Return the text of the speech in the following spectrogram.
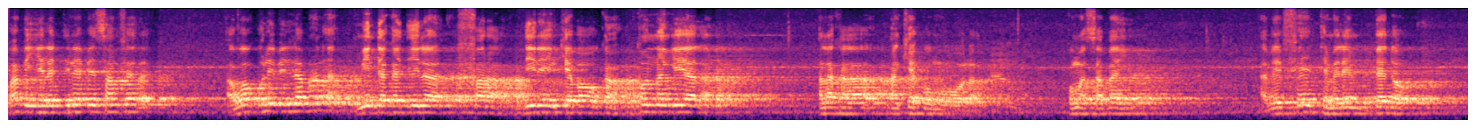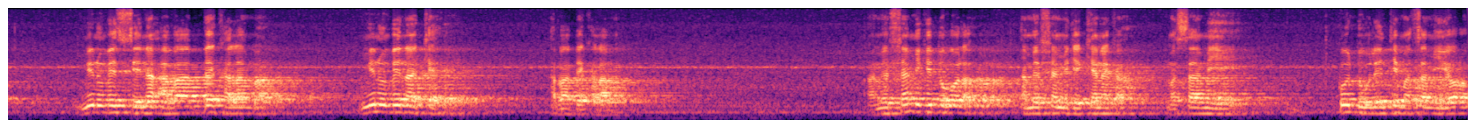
ko a bɛ yɛlɛ diinɛ bɛ sanfɛ dɛ awa o le bɛ laban dɛ min da ka di la fara diinɛ in kɛbaaw kan kɔnɔnangeya la ala ka an kɛ o mɔgɔw la o ma saba in a bɛ fɛn tɛmɛlen bɛɛ dɔn minnu bɛ sen na a b'a bɛɛ kalama. Minnu bɛ na kɛ a b'a bɛɛ kalama. An bɛ fɛn min kɛ dogo la an bɛ fɛn min kɛ kɛnɛ kan. Masa min ko dogolen tɛ masa min yɔrɔ.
